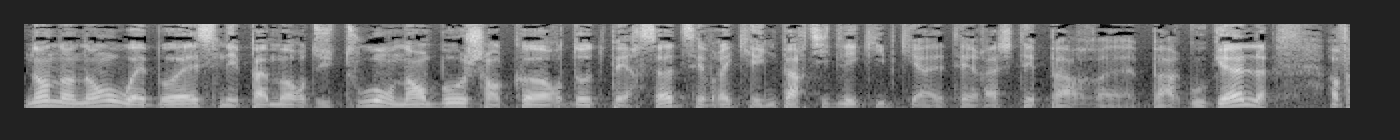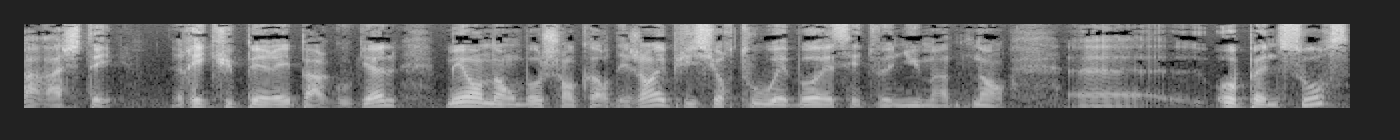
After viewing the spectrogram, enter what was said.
non non non WebOS n'est pas mort du tout. On embauche encore d'autres personnes. C'est vrai qu'il y a une partie de l'équipe qui a été rachetée par euh, par Google, enfin rachetée récupérée par Google, mais on embauche encore des gens. Et puis surtout, WebOS est devenu maintenant euh, open source,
